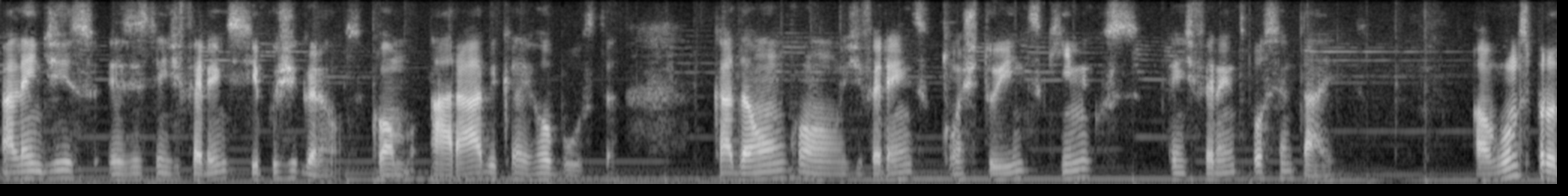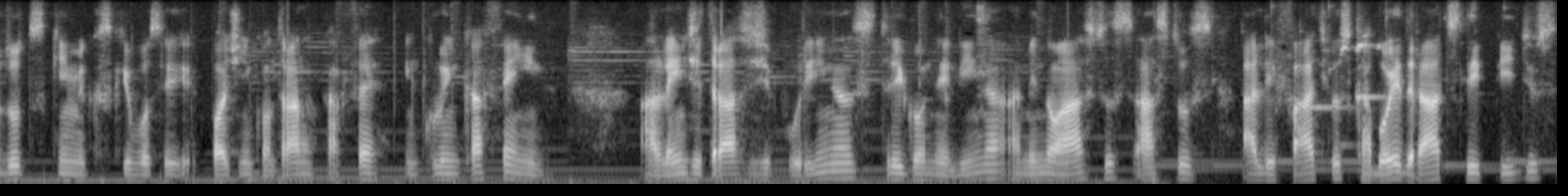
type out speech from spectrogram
Além disso, existem diferentes tipos de grãos, como arábica e robusta, cada um com diferentes constituintes químicos em diferentes porcentagens. Alguns produtos químicos que você pode encontrar no café incluem cafeína, além de traços de purinas, trigonelina, aminoácidos, ácidos alifáticos, carboidratos, lipídios,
